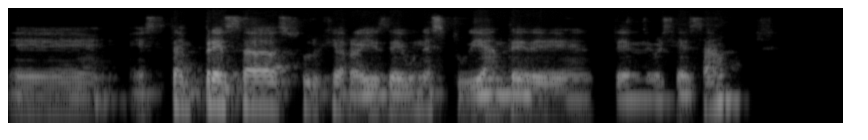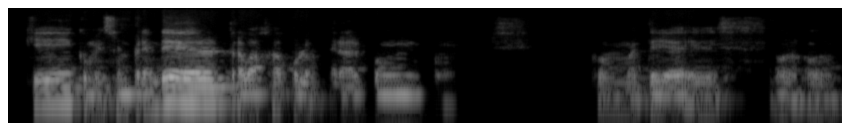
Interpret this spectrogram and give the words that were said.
Eh, esta empresa surge a raíz de un estudiante de, de, la Universidad de San que comenzó a emprender, trabaja por lo general con, con, con materias o,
